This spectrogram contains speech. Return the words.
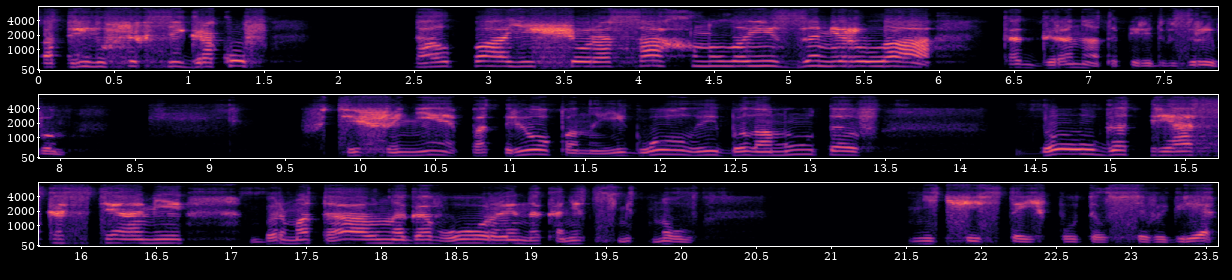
от ринувшихся игроков. Толпа еще раз ахнула и замерла, как граната перед взрывом. В тишине потрепанный и голый Баламутов долго тряс костями, бормотал наговоры, наконец сметнул. Нечистый путался в игре.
